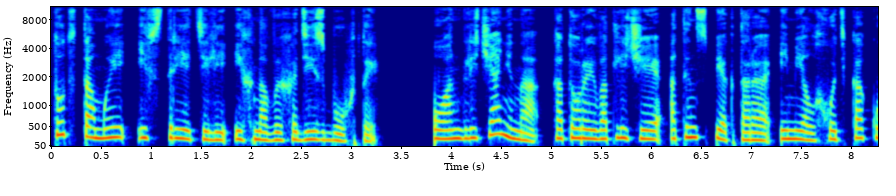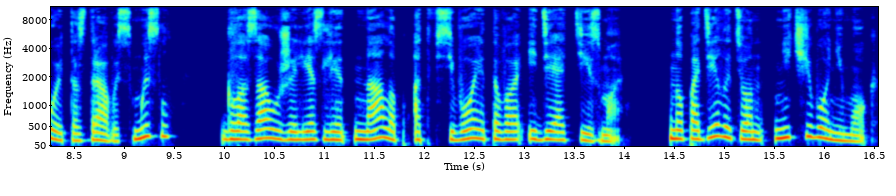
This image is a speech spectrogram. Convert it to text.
Тут-то мы и встретили их на выходе из бухты. У англичанина, который, в отличие от инспектора, имел хоть какой-то здравый смысл, глаза уже лезли на лоб от всего этого идиотизма. Но поделать он ничего не мог,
